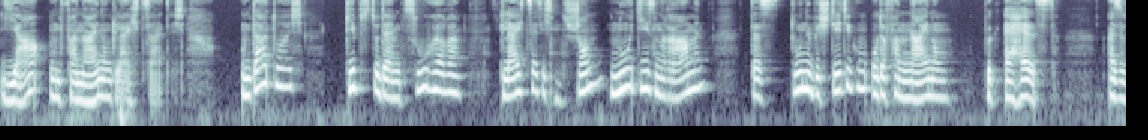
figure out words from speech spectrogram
Ja und Verneinung gleichzeitig. Und dadurch gibst du deinem Zuhörer gleichzeitig schon nur diesen Rahmen, dass du eine Bestätigung oder Verneinung erhältst. Also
